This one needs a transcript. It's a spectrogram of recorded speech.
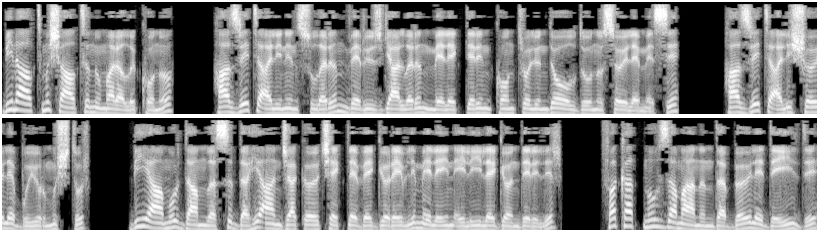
1066 numaralı konu, Hazreti Ali'nin suların ve rüzgarların meleklerin kontrolünde olduğunu söylemesi, Hazreti Ali şöyle buyurmuştur, bir yağmur damlası dahi ancak ölçekle ve görevli meleğin eliyle gönderilir, fakat Nuh zamanında böyle değildi,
